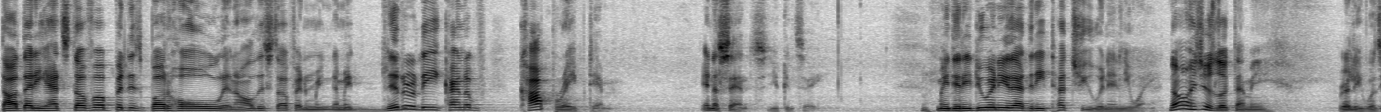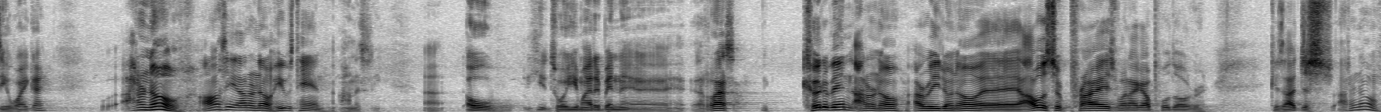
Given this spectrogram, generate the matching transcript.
thought that he had stuff up in his butthole and all this stuff. And I mean, I mean, literally, kind of cop raped him, in a sense, you can say. I mean, did he do any of that? Did he touch you in any way? No, he just looked at me. Really? Was he a white guy? I don't know. Honestly, I don't know. He was tan. Honestly. Uh, oh, he, so you might have been uh, raza. Could have been. I don't know. I really don't know. Uh, I was surprised when I got pulled over, because I just I don't know.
